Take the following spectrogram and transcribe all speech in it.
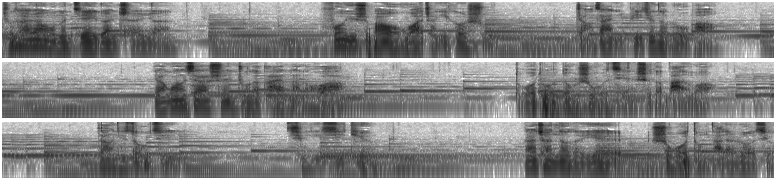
求他让我们结一段尘缘。佛于是把我化成一棵树，长在你必经的路旁。阳光下慎重的开满了花，朵朵都是我前世的盼望。当你走近。请你细听，那颤抖的夜是我等待的热情。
